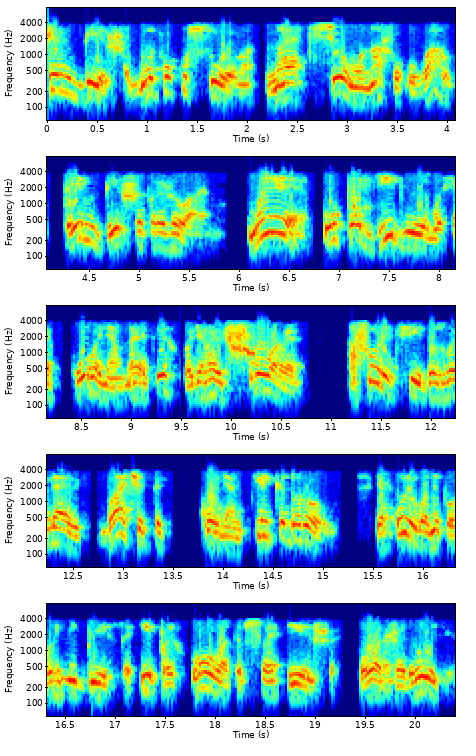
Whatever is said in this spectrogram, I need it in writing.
чим більше ми фокусуємо на цьому нашу увагу, тим більше переживаємо. Ми уподібнюємося коням, на яких одягають шори, а шори ці дозволяють бачити коням тільки дорогу, якою вони повинні бігти, і приховувати все інше. Отже, друзі,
